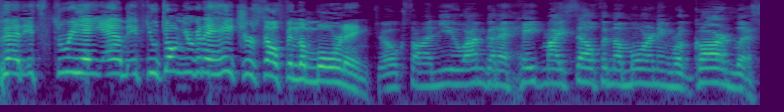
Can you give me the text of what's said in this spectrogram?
Bed. It's 3 a.m. If you don't, you're gonna hate yourself in the morning. Joke's on you, I'm gonna hate myself in the morning regardless.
